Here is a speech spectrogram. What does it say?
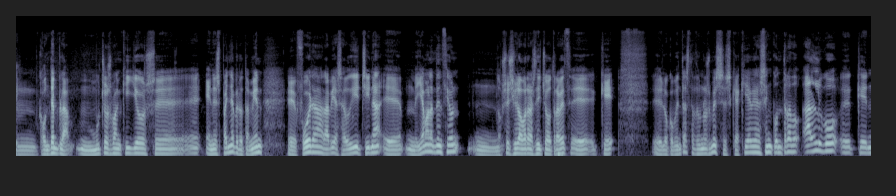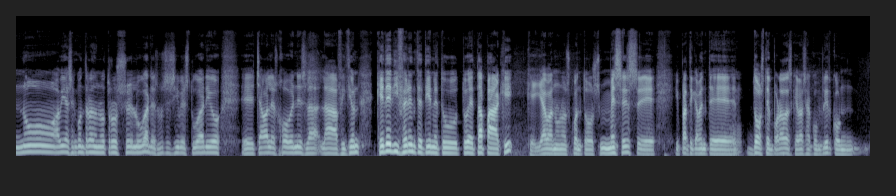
mm, contempla muchos banquillos en España, pero también fuera, Arabia Saudí, China. me llama la atención, mm, no sé si lo habrás dicho otra vez, que eh, lo comentaste hace unos meses, que aquí habías encontrado algo eh, que no habías encontrado en otros eh, lugares. No sé si vestuario, chavales jóvenes, la, afición. ¿Qué de diferente tiene tu, etapa aquí, que ya van unos cuantos meses y prácticamente dos temporadas que vas a cumplir con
